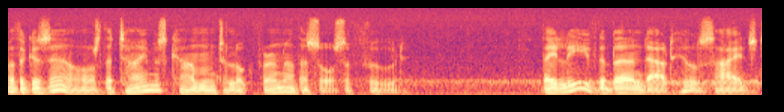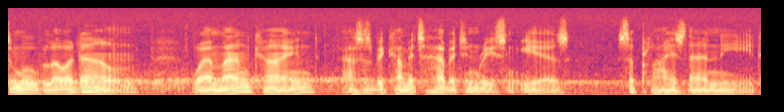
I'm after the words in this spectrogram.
For the gazelles, the time has come to look for another source of food. They leave the burned out hillsides to move lower down, where mankind, as has become its habit in recent years, supplies their need.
